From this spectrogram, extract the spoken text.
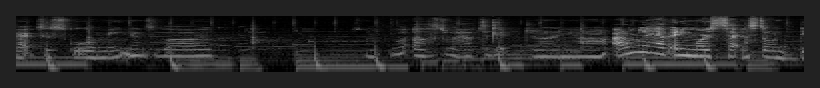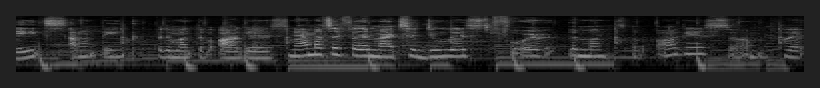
back to school maintenance vlog. So what else do I have to get done, y'all? I don't really have any more set in stone dates, I don't think, for the month of August. Now I'm about to fill in my to-do list for the month of August. So I'm gonna put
